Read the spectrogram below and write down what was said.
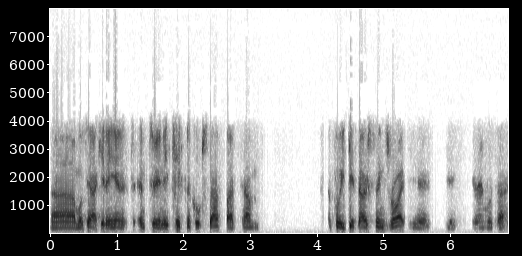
um, without getting in, into any technical stuff. But um, if we get those things right, yeah, yeah you're in with a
